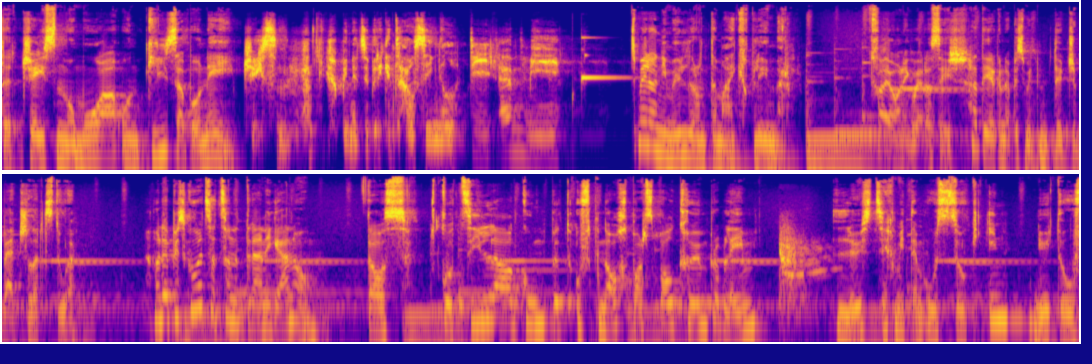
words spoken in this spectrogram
Der Jason Momoa und Lisa Bonet. Jason, ich bin jetzt übrigens auch Single. DM me. Die Melanie Müller und der Mike Blümer. Keine Ahnung, wer das ist. Hat irgendetwas mit dem deutschen Bachelor zu tun. Und etwas Gutes hat so eine Trennung auch noch. Das Godzilla gumpet auf die Nachbarsbalkon-Problem löst sich mit dem Auszug in nichts auf.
